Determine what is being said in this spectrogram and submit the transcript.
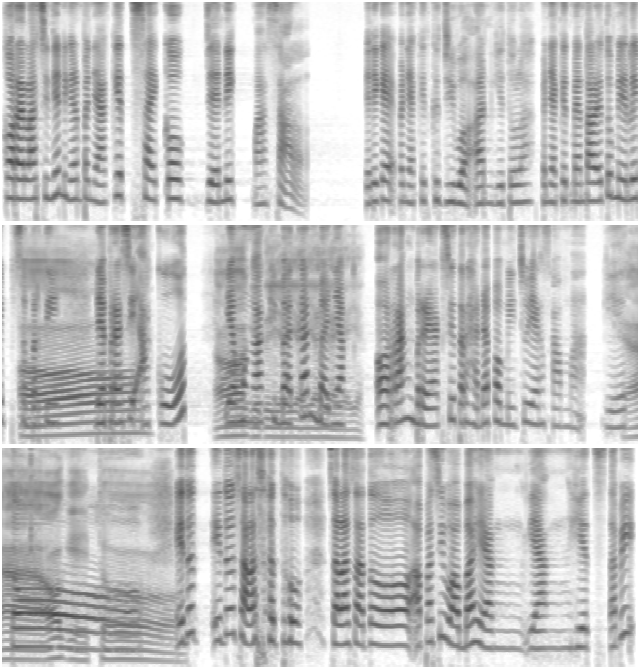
korelasinya dengan penyakit psikogenik massal jadi kayak penyakit kejiwaan gitulah penyakit mental itu mirip seperti Oh. depresi akut Oh, yang gitu, ya, mengakibatkan ya, ya, banyak ya, ya. orang bereaksi terhadap pemicu yang sama gitu. Ya, oh gitu. Itu itu salah satu salah satu apa sih wabah yang yang hits. Tapi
